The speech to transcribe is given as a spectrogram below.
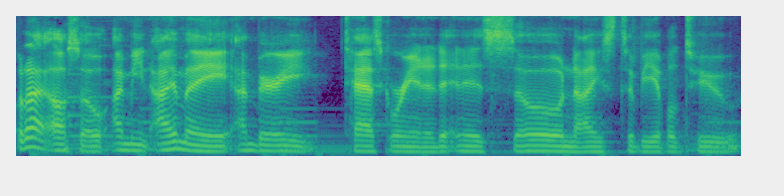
But I also, I mean, I'm a, I'm very task oriented, and it is so nice to be able to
